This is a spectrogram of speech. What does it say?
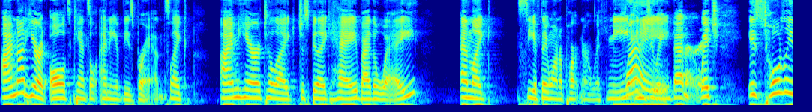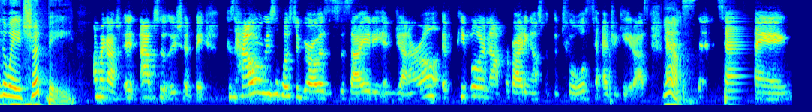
I'm not here at all to cancel any of these brands. Like I'm here to like just be like, "Hey, by the way," and like see if they want to partner with me Right. in doing better, which is totally the way it should be. Oh my gosh, it absolutely should be. Because how are we supposed to grow as a society in general if people are not providing us with the tools to educate us? Yeah. And saying,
